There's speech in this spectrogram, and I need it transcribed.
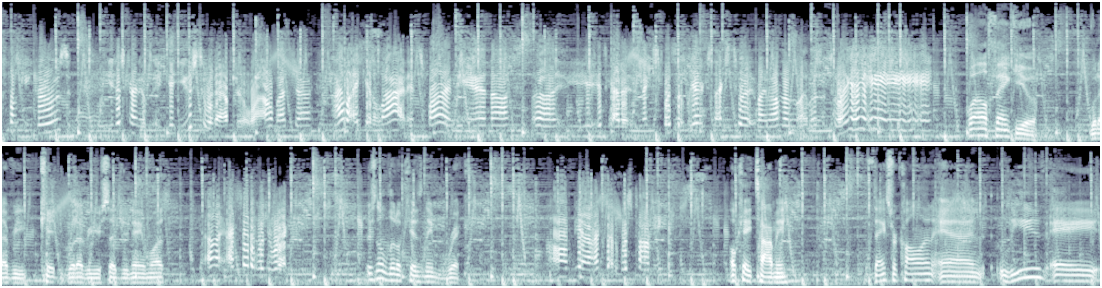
funky grooves, and you just kind of get used to it after a while. But uh, I like it a lot. It's fun, and uh, uh, it's got an explicit lyrics next to it. My mom doesn't to listen to it. Well, thank you. Whatever you, kid, whatever you said your name was. Uh, I said it was Rick. There's no little kids named Rick. Um, yeah, I said it was Tommy. Okay, Tommy. Thanks for calling and leave a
